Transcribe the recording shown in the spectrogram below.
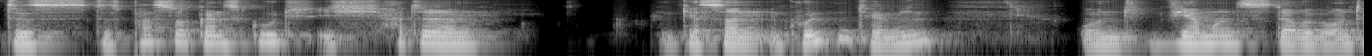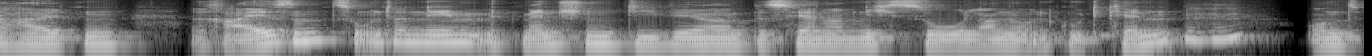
das, das passt auch ganz gut. Ich hatte gestern einen Kundentermin und wir haben uns darüber unterhalten, Reisen zu unternehmen mit Menschen, die wir bisher noch nicht so lange und gut kennen. Mhm. Und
